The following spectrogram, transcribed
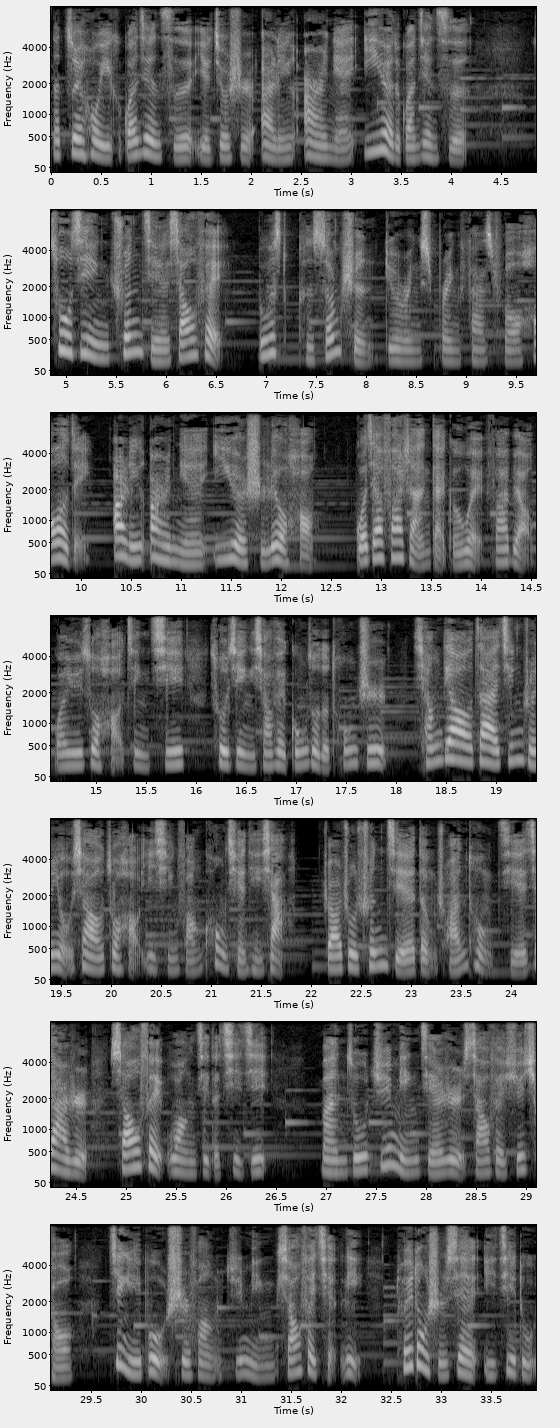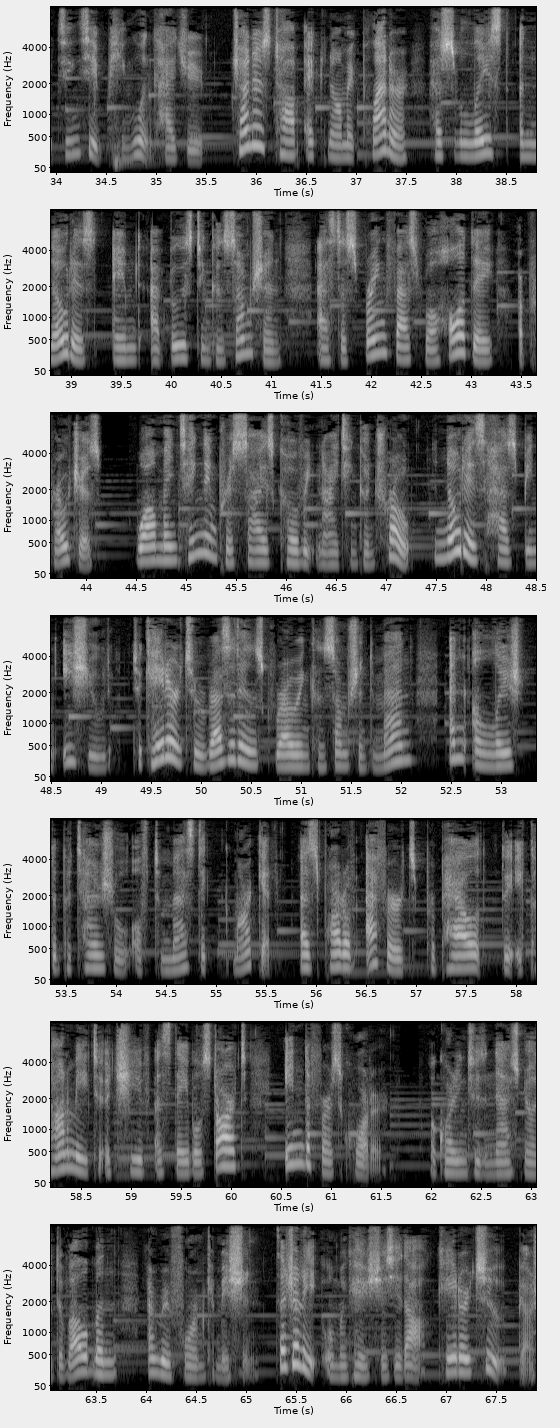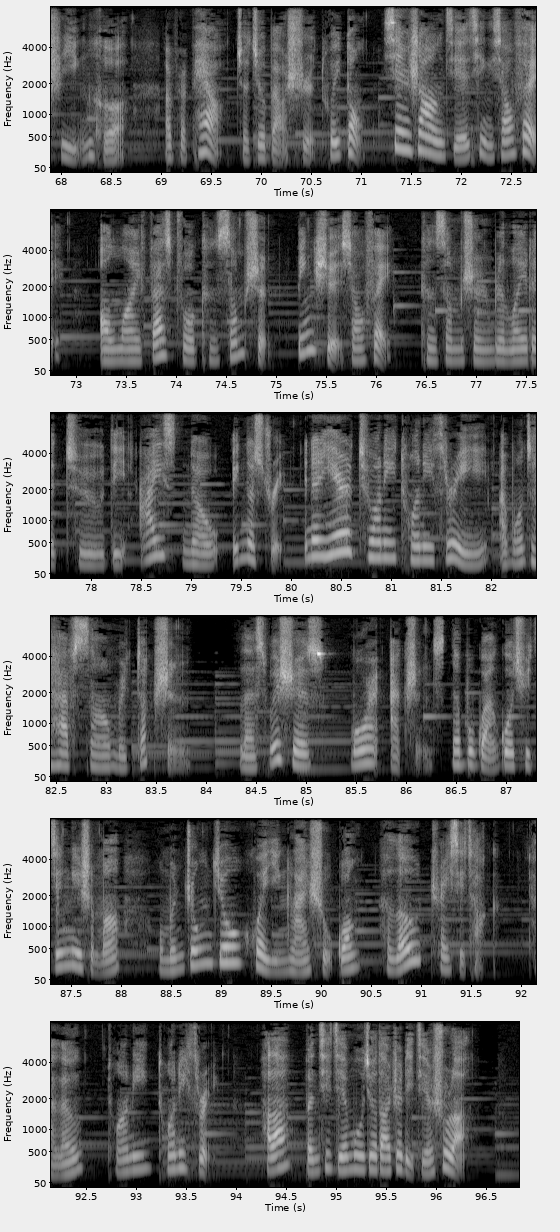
那最后一个关键词，也就是二零二二年一月的关键词， 促进春节消费 （boost consumption during Spring Festival holiday）。二零二二年一月十六号。国家发展改革委发表关于做好近期促进消费工作的通知，强调在精准有效做好疫情防控前提下，抓住春节等传统节假日消费旺季的契机，满足居民节日消费需求，进一步释放居民消费潜力，推动实现一季度经济平稳开局。China's top economic planner has released a notice aimed at boosting consumption as the Spring Festival holiday approaches while maintaining precise COVID 19 control. The notice has been issued to cater to residents' growing consumption demand and unleash the potential of domestic market as part of efforts propel the economy to achieve a stable start in the first quarter according to the National Development and Reform Commission。在这里，我们可以学习到 cater to 表示迎合，而 propel 这就表示推动。线上节庆消费 online festival consumption 冰雪消费 consumption related to the ice snow industry. In the year 2023, I want to have some reduction, less wishes, more actions. 那不管过去经历什么，我们终究会迎来曙光。Hello, Tracy Talk. Hello Twenty Twenty Three 好了，本期节目就到这里结束了。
